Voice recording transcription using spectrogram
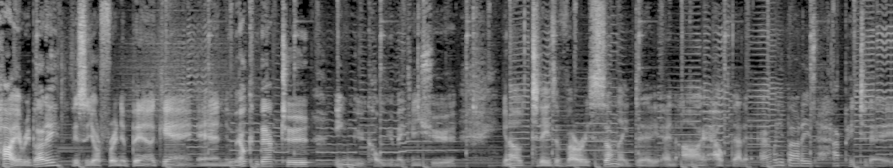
Hi, everybody. This is your friend Ben again, and welcome back to 英语口语每天学。You know, today is a very sunny day, and I hope that everybody is happy today.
